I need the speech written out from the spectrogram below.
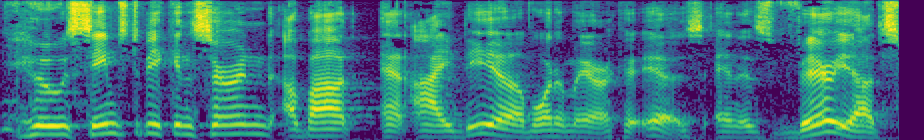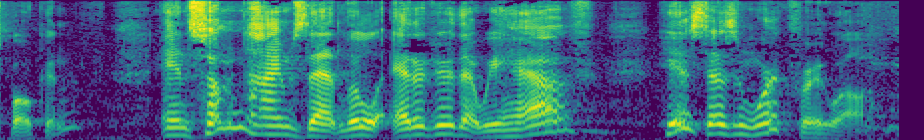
who seems to be concerned about an idea of what America is and is very outspoken. And sometimes that little editor that we have, his doesn't work very well.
